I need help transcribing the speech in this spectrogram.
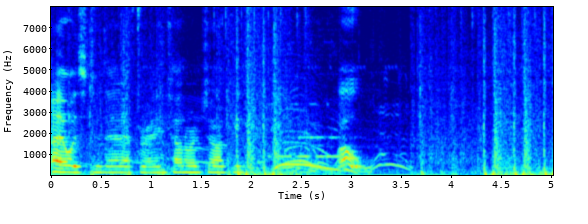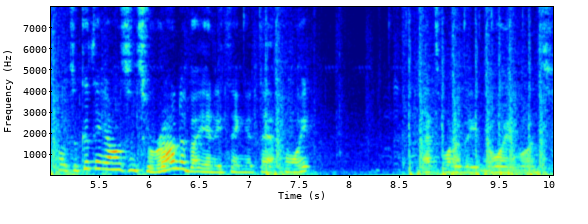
I always do that after I encounter a jockey. Oh. Well, it's a good thing I wasn't surrounded by anything at that point. That's one of the annoying ones.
